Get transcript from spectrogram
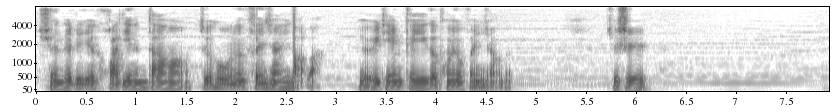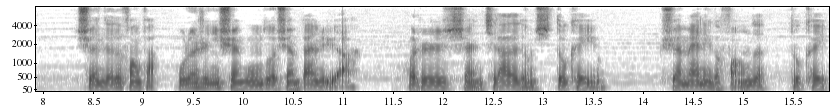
选择这些话题很大哈。最后呢，分享一把吧。有一天给一个朋友分享的，就是选择的方法，无论是你选工作、选伴侣啊，或者是选其他的东西，都可以用。选买哪个房子都可以。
